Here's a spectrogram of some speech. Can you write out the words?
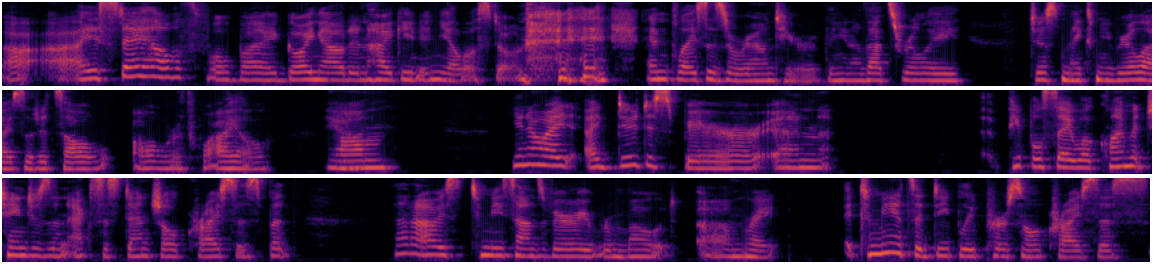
Uh, I stay healthful by going out and hiking in Yellowstone mm-hmm. and places around here. You know, that's really just makes me realize that it's all all worthwhile. Yeah. Um, you know, I I do despair, and people say, "Well, climate change is an existential crisis," but that always to me sounds very remote. Um, right. To me, it's a deeply personal crisis.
